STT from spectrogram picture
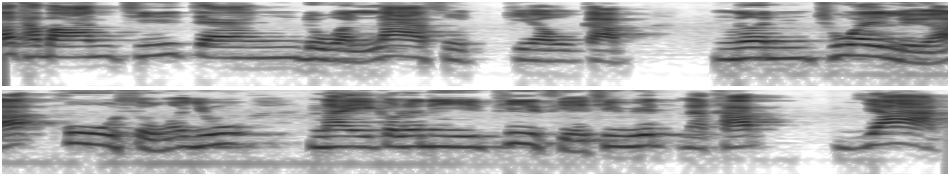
รัฐบาลชี้แจงด่วนล่าสุดเกี่ยวกับเงินช่วยเหลือผู้สูงอายุในกรณีที่เสียชีวิตนะครับ ญาติ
